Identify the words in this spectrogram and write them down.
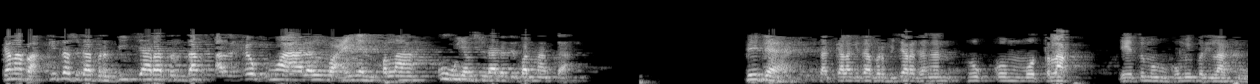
Kenapa? Kita sudah berbicara tentang al-hukmu alal mu'ayyan, pelaku yang sudah ada di depan mata. Beda tatkala kita berbicara dengan hukum mutlak, yaitu menghukumi perilaku.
